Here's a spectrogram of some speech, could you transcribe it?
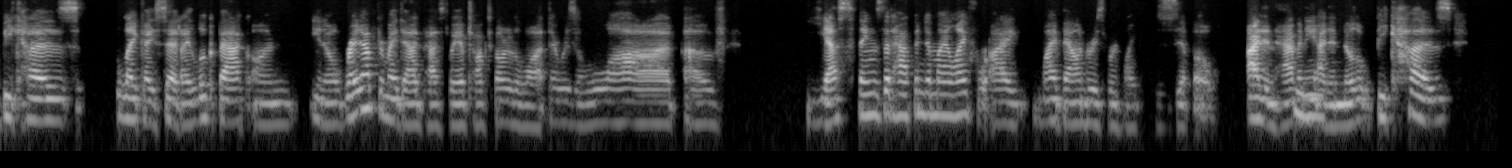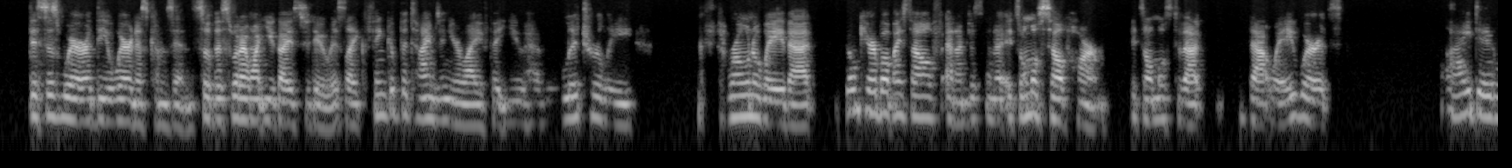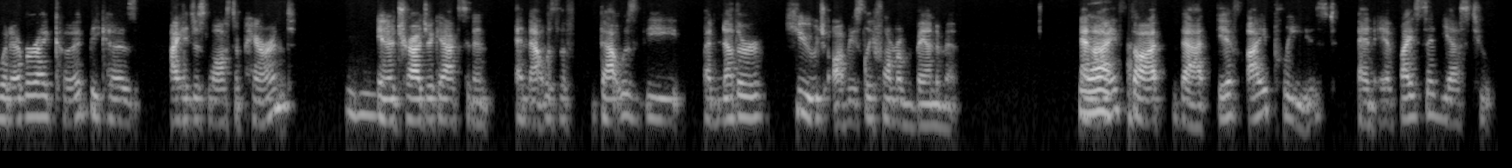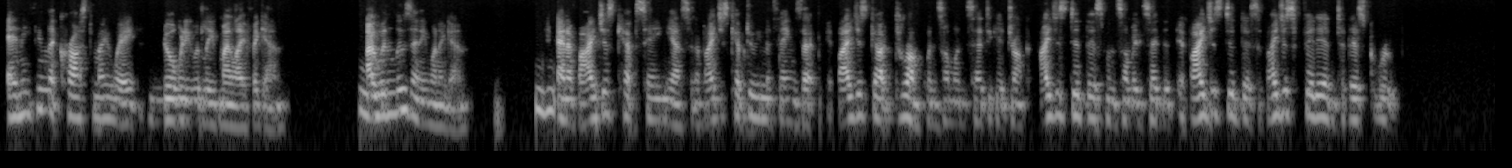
because like i said i look back on you know right after my dad passed away i've talked about it a lot there was a lot of yes things that happened in my life where I my boundaries were like zippo. I didn't have any. Mm-hmm. I didn't know because this is where the awareness comes in. So this is what I want you guys to do is like think of the times in your life that you have literally thrown away that don't care about myself and I'm just gonna it's almost self-harm. It's almost to that that way where it's I did whatever I could because I had just lost a parent mm-hmm. in a tragic accident and that was the that was the another huge, obviously, form of abandonment. Yeah. And I thought that if I pleased and if I said yes to anything that crossed my way, nobody would leave my life again. Mm-hmm. I wouldn't lose anyone again. Mm-hmm. And if I just kept saying yes, and if I just kept doing the things that, if I just got drunk when someone said to get drunk, if I just did this when somebody said that, if I just did this, if I just fit into this group,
